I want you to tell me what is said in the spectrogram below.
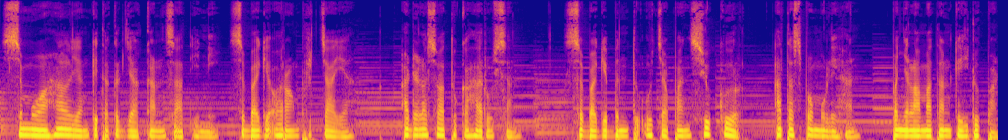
Semua hal yang kita kerjakan saat ini sebagai orang percaya adalah suatu keharusan sebagai bentuk ucapan syukur atas pemulihan, penyelamatan kehidupan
